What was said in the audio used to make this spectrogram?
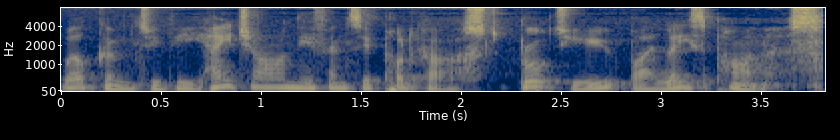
Welcome to the HR on the Offensive podcast, brought to you by Lace Partners.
